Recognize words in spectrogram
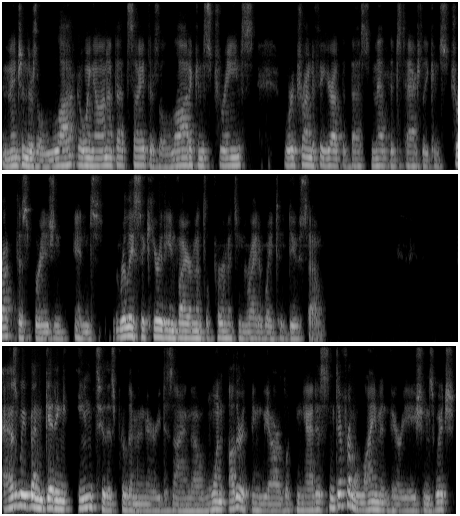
I mentioned there's a lot going on at that site. There's a lot of constraints. We're trying to figure out the best methods to actually construct this bridge and, and really secure the environmental permits and right of way to do so. As we've been getting into this preliminary design, though, one other thing we are looking at is some different alignment variations, which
